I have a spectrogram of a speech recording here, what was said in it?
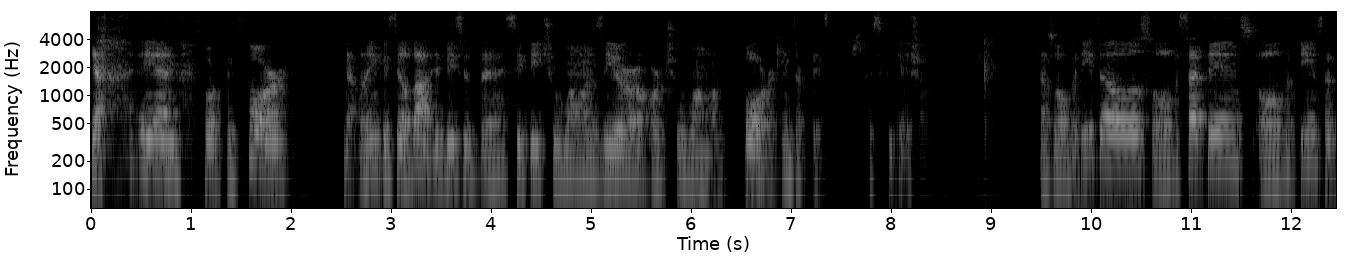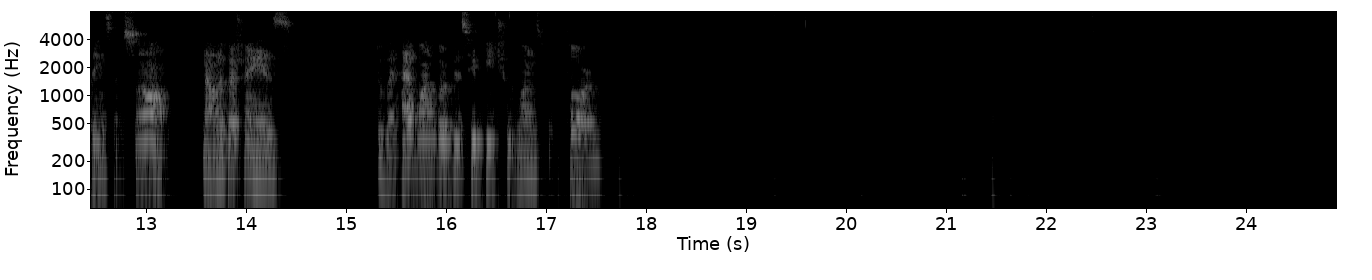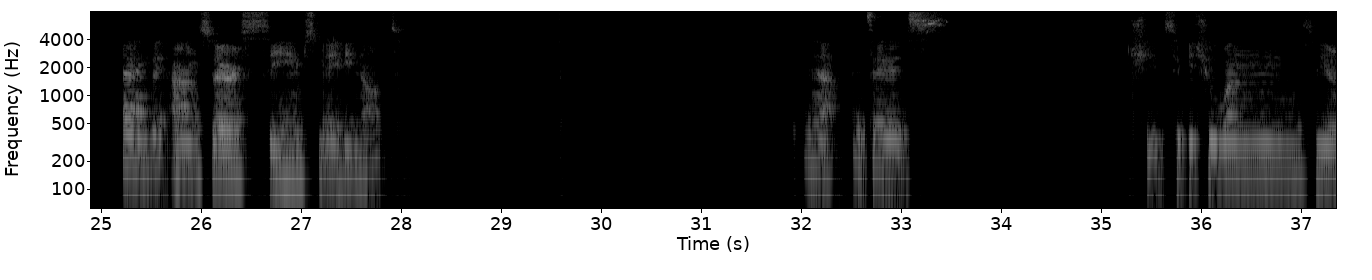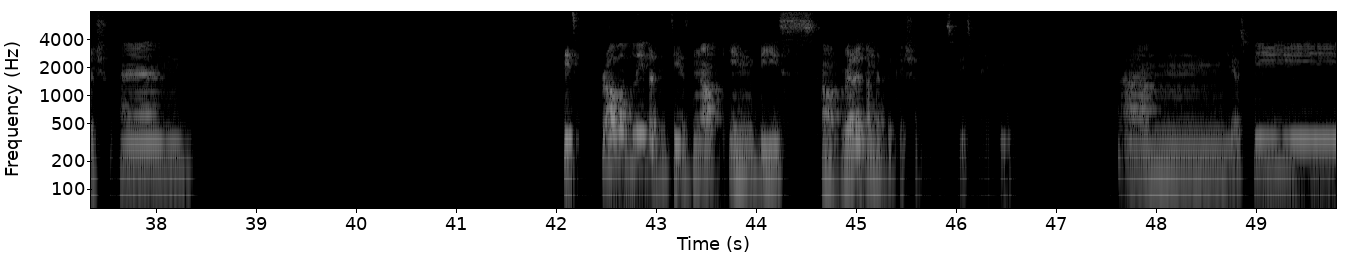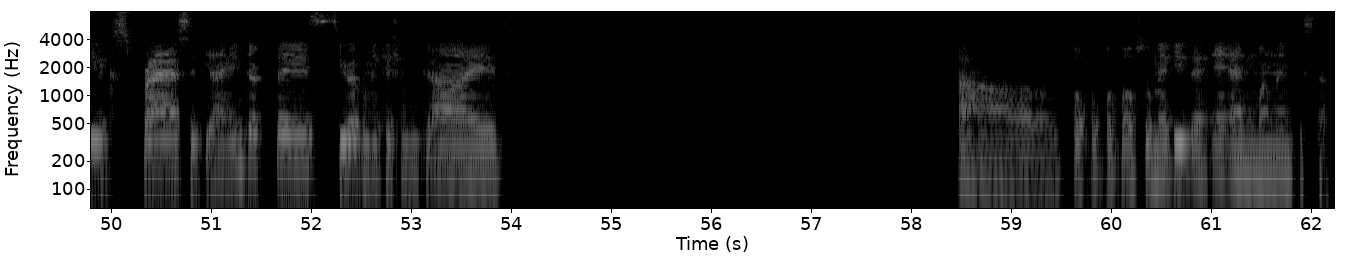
yeah, AN434, yeah, the link is still valid. This is the CP2110 or 2114 interface specification. Has all the details, all the settings, all the pin settings, and so on. Now the question is, do they have one for the CP2104? And the answer seems maybe not. Yeah, it is CP2102N. It's probably, but it is not in these oh, relevant application notes. This may be. Um, USB Express API interface, serial communication guide. Uh, so maybe the AN197.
